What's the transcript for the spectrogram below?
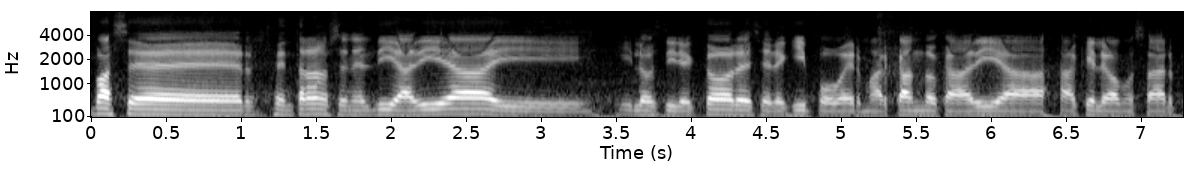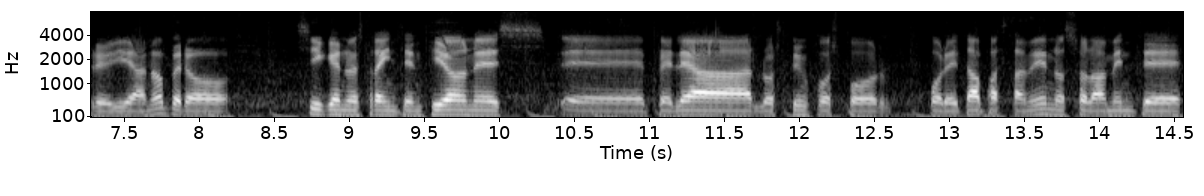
Va a ser centrarnos en el día a día y, los directores, el equipo va a ir marcando cada día a qué le vamos a dar prioridad, ¿no? Pero sí que nuestra intención es eh, pelear los triunfos por, por, etapas también, no solamente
